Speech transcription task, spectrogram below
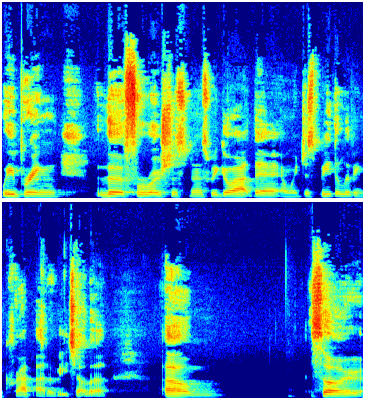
we bring the ferociousness. We go out there and we just beat the living crap out of each other. Um, so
